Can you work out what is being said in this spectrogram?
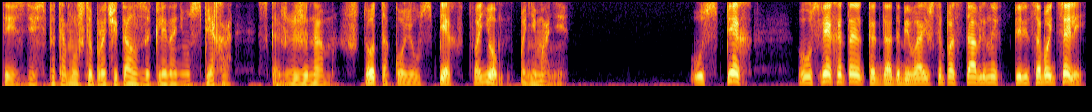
ты здесь потому, что прочитал заклинание успеха. Скажи же нам, что такое успех в твоем понимании?» Успех... Успех — это когда добиваешься поставленных перед собой целей.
